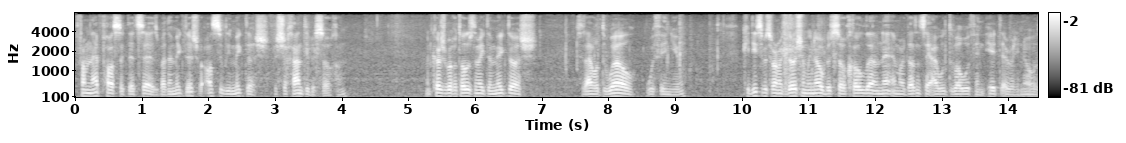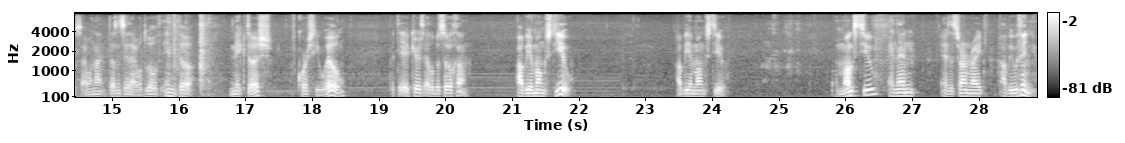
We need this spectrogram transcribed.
from that pasuk that says, "By the mikdash v'asili mikdash v'shachanti b'socham." When Kodesh Baruch told us to make the mikdash, he said, "I will dwell within you." Kedisa b'svar mikdash, we know b'sochola ne'emar doesn't say I will dwell within it. Everybody knows I will not. Doesn't say that I will dwell within the mikdash. Of course, he will, but the ikar is el b'socham. I'll be amongst you. I'll be amongst you. Amongst you, and then as the Svarim write, I'll be within you.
